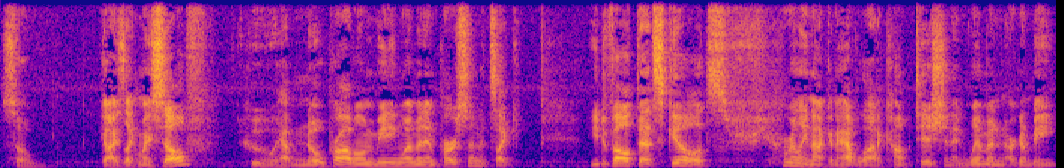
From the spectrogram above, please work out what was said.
So, guys like myself who have no problem meeting women in person, it's like you develop that skill, it's really not going to have a lot of competition, and women are going to be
